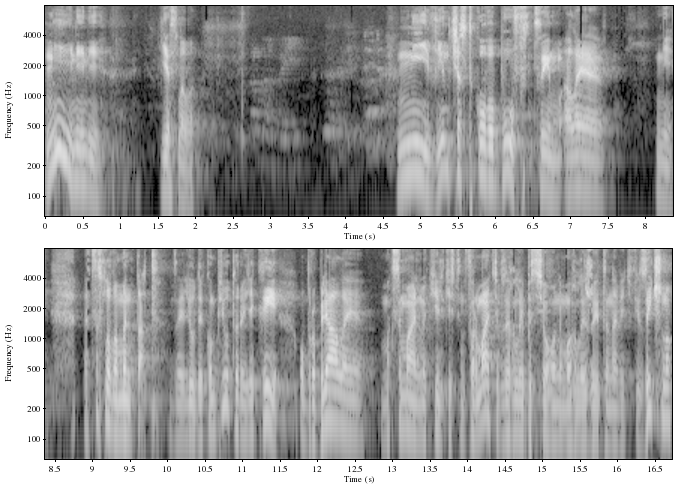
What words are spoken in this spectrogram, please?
Ні, ні, ні. Є слово. Ні, він частково був цим, але ні. Це слово ментат. Це люди-комп'ютери, які обробляли максимальну кількість інформації, взагалі без цього не могли жити навіть фізично.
